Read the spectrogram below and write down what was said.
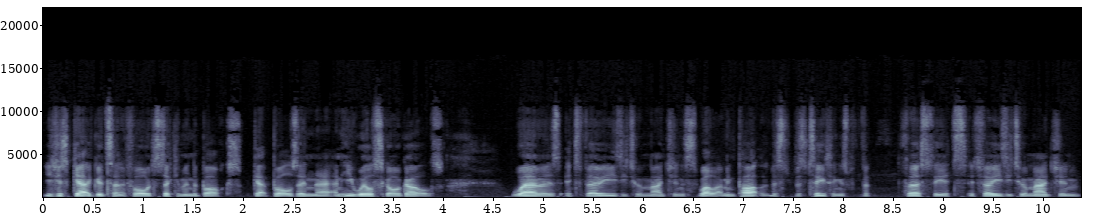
You just get a good centre forward, stick him in the box, get balls in there, and he will score goals. Whereas it's very easy to imagine. Well, I mean, part there's, there's two things. Firstly, it's it's very easy to imagine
